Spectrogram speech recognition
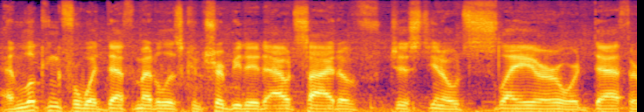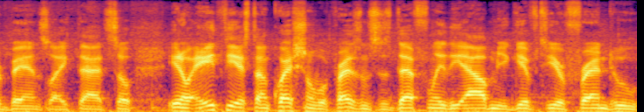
and looking for what death metal has contributed outside of just you know Slayer or Death or bands like that. So you know, Atheist Unquestionable Presence is definitely the album you give to your friend who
